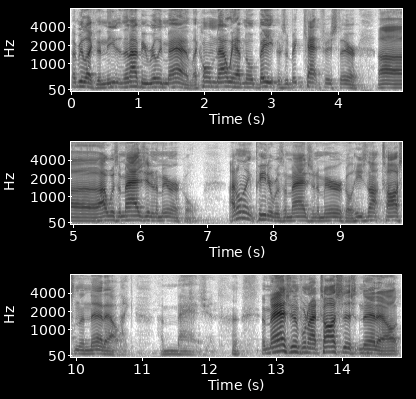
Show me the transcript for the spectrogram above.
That'd be like the neat. Then I'd be really mad. Like, home now we have no bait. There's a big catfish there. Uh, I was imagining a miracle. I don't think Peter was imagining a miracle. He's not tossing the net out. Like, imagine. imagine if when I toss this net out,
